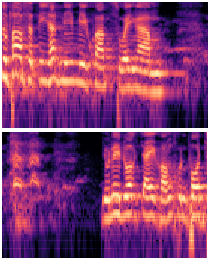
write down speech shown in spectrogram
สุภาพสตรีท่านนี้มีความสวยงาม อยู่ในดวงใจของคุณพจน์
